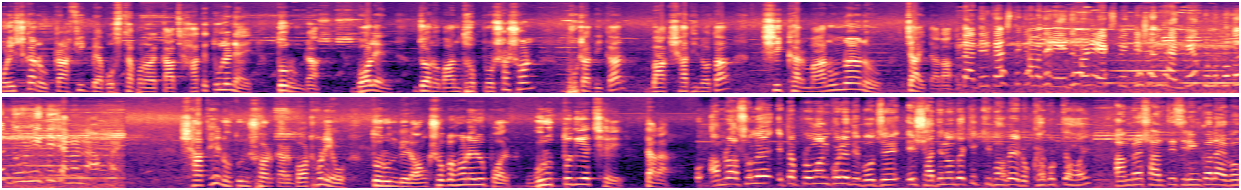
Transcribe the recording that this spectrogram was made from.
পরিষ্কার ও ট্রাফিক ব্যবস্থাপনার কাজ হাতে তুলে নেয় তরুণরা। বলেন জনবান্ধব প্রশাসন ভোটাধিকার বাক স্বাধীনতা শিক্ষার মান উন্নয়নও চায় তারা। তাদের কাছ থেকে আমাদের এই ধরনের এক্সপেকটেশন থাকবে কোনো প্রকার দুর্নীতি যেন না হয়। সাথে নতুন সরকার গঠনেও তরুণদের অংশগ্রহণের উপর গুরুত্ব দিয়েছে তারা। আমরা আসলে এটা প্রমাণ করে দেব যে এই স্বাধীনতাকে কীভাবে রক্ষা করতে হয়। আমরা শান্তি শৃঙ্খলা এবং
